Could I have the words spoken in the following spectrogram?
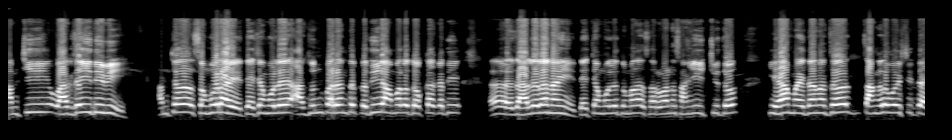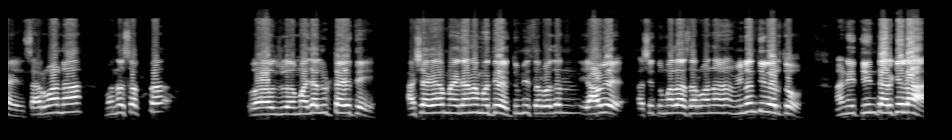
आमची वाघजाई देवी आमच्यासमोर आहे. त्याच्यामुळे अजूनपर्यंत कधी आम्हाला धोका कधी झालेला नाही. त्याच्यामुळे तुम्हाला सर्वांना सांगू इच्छितो की ह्या मैदानाचं चांगलं वैशिष्ट्य आहे. सर्वांना मनसक्त मजा लुटता येते. अशा या मैदानामध्ये तुम्ही सर्वजण यावे असे तुम्हाला सर्वांना विनंती करतो. आणि तीन तारखेला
